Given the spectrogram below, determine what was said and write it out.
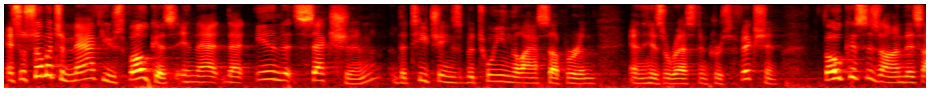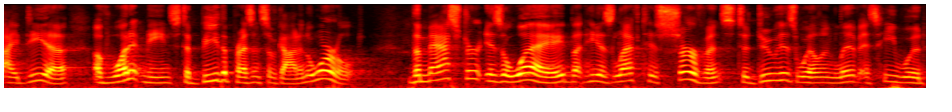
And so, so much of Matthew's focus in that, that end section, the teachings between the Last Supper and, and his arrest and crucifixion, focuses on this idea of what it means to be the presence of God in the world. The master is away, but he has left his servants to do his will and live as he would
